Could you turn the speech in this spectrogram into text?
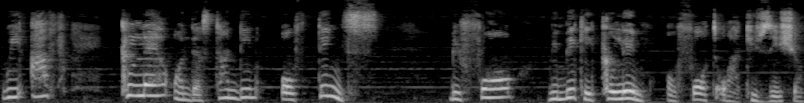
we have clear understanding of things before we make a claim of fault or accusation.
